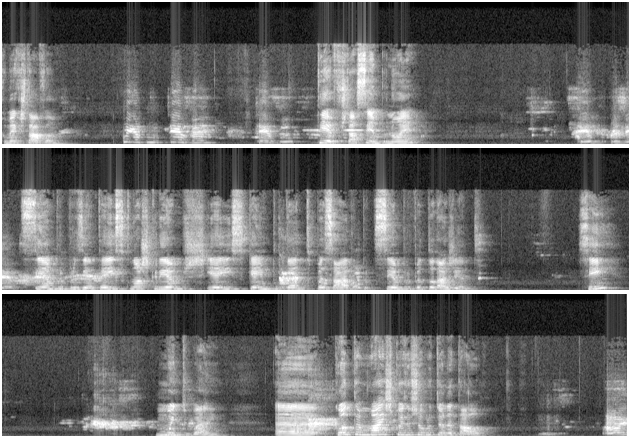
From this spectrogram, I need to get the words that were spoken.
como é que estava? Teve, teve, teve. Está sempre, não é? Sempre presente. Sempre presente. É isso que nós queremos e é isso que é importante passar sempre para toda a gente. Sim? Muito bem. Ah, Conta-me mais coisas sobre o teu Natal. Ai,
